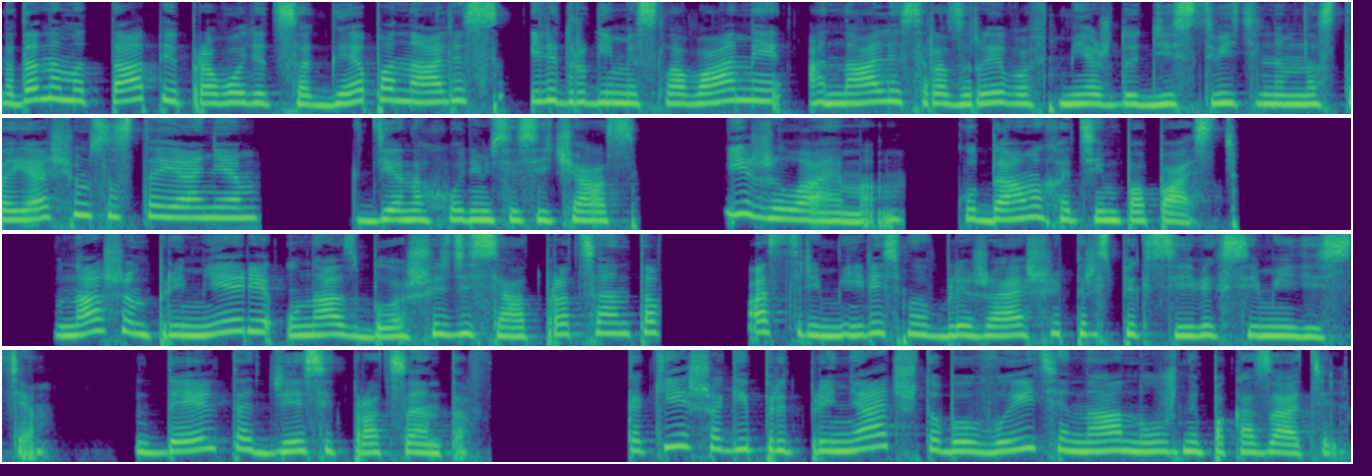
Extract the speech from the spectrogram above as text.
На данном этапе проводится gap-анализ или, другими словами, анализ разрывов между действительным настоящим состоянием, где находимся сейчас, и желаемым, куда мы хотим попасть. В нашем примере у нас было 60%, а стремились мы в ближайшей перспективе к 70%. Дельта 10%. Какие шаги предпринять, чтобы выйти на нужный показатель?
